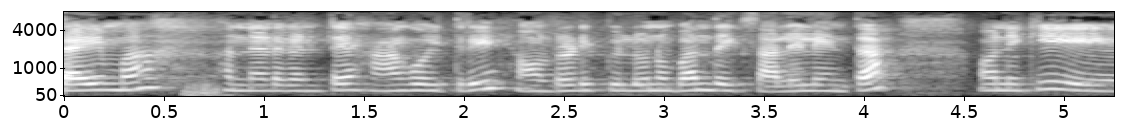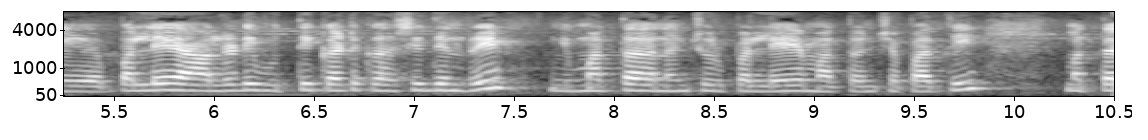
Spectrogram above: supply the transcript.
ಟೈಮ ಹನ್ನೆರಡು ಗಂಟೆ ಆಗೋಯ್ತ್ರಿ. ಆಲ್ರೆಡಿ ಪಿಲ್ಲೂನು ಬಂದು, ಈಗ ಸಾಲಿಲೆ ಅಂತ. ಅವನಿಗೆ ಪಲ್ಯ ಆಲ್ರೆಡಿ ಉತ್ತಿ ಕಟ್ಟಿ ಹಸಿದ್ದೀನಿ ರೀ ಮತ್ತು ನಂಚೂರು ಪಲ್ಯ, ಮತ್ತೊಂದು ಚಪಾತಿ, ಮತ್ತು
